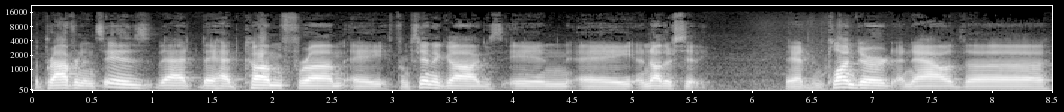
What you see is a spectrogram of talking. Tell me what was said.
the provenance is that they had come from a from synagogues in a another city. They had been plundered, and now the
